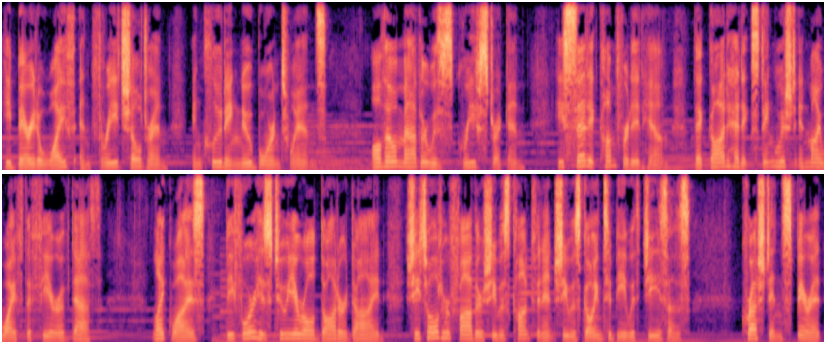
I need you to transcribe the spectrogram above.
he buried a wife and three children, including newborn twins. Although Mather was grief stricken, he said it comforted him that God had extinguished in my wife the fear of death. Likewise, before his two year old daughter died, she told her father she was confident she was going to be with Jesus. Crushed in spirit,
